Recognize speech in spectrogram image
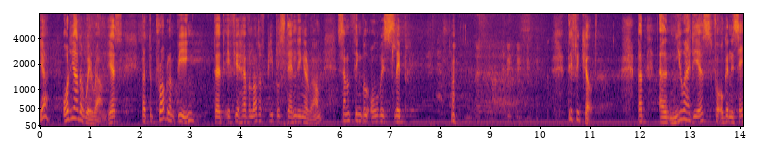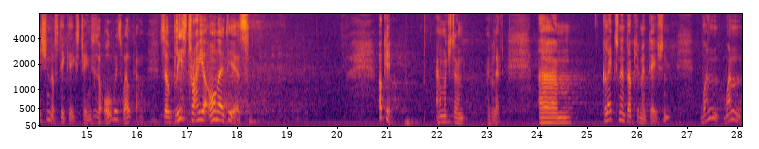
Yeah, or the other way around, yes. But the problem being that if you have a lot of people standing around, something will always slip. Difficult. But uh, new ideas for organization of sticker exchanges are always welcome. So please try your own ideas. Okay, how much time have we left? Um, collection and documentation. One, one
